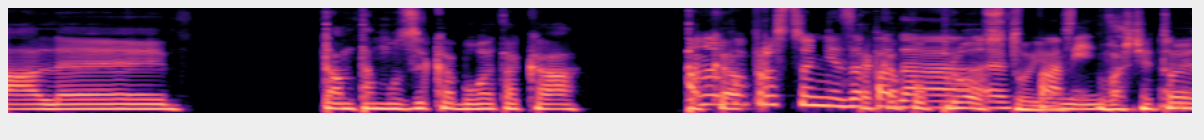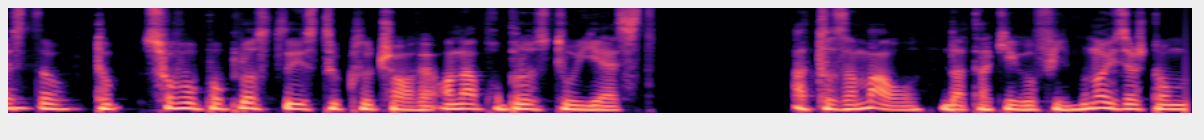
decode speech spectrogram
ale tam ta muzyka była taka Ona taka, po prostu nie taka zapada po prostu w jest. pamięć. Właśnie to jest to, to słowo po prostu jest tu kluczowe. Ona po prostu jest. A to za mało dla takiego filmu. No i zresztą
